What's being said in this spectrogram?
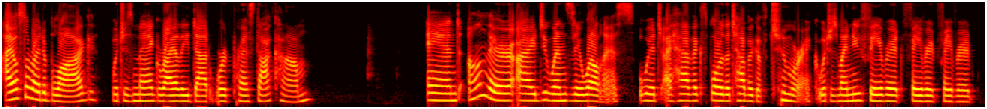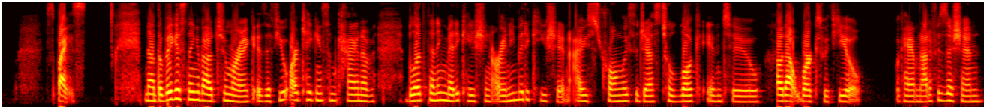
I also write a blog, which is megriley.wordpress.com. And on there, I do Wednesday Wellness, which I have explored the topic of turmeric, which is my new favorite, favorite, favorite spice. Now, the biggest thing about turmeric is if you are taking some kind of blood thinning medication or any medication, I strongly suggest to look into how that works with you. Okay, I'm not a physician,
